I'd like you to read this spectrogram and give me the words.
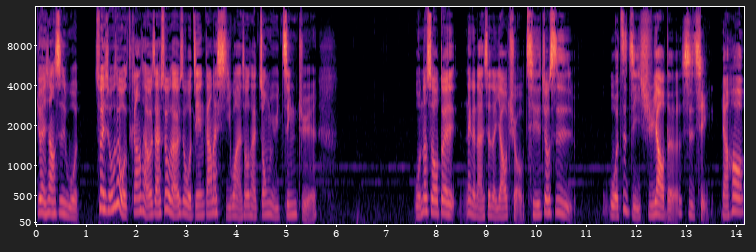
有点像是我，所以说，所以我刚刚才会在，所以我才会说，我今天刚在洗碗的时候，才终于惊觉。我那时候对那个男生的要求，其实就是我自己需要的事情，然后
